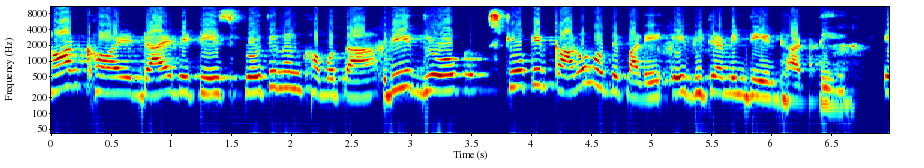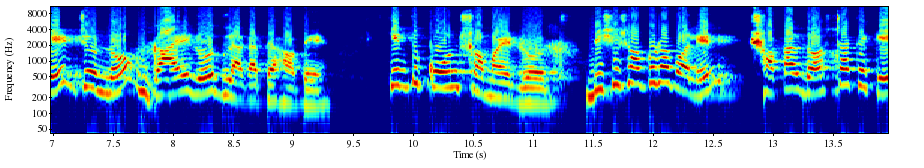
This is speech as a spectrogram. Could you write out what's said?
হাড় ক্ষয়, ডায়াবেটিস, প্রজনন ক্ষমতা, হৃদরোগ, স্ট্রোকের কারণ হতে পারে এই ভিটামিন ডি এর ঘাটতি। এর জন্য গায়ে রোদ লাগাতে হবে। কিন্তু কোন সময়ের রোদ? বিশেষজ্ঞরা বলেন সকাল দশটা থেকে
